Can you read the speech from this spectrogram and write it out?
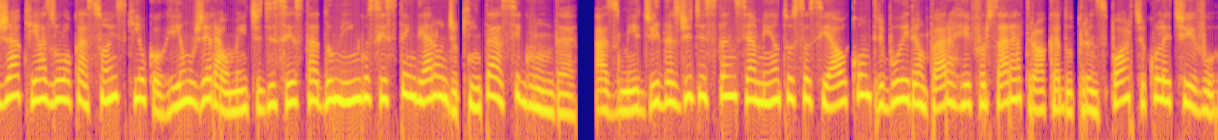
já que as locações que ocorriam geralmente de sexta a domingo se estenderam de quinta a segunda. As medidas de distanciamento social contribuíram para reforçar a troca do transporte coletivo,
